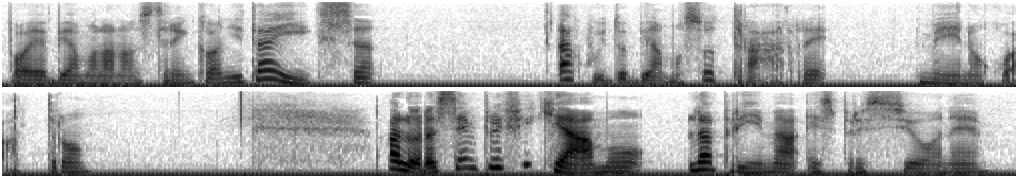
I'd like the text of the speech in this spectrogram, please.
poi abbiamo la nostra incognita x a cui dobbiamo sottrarre meno 4. Allora, semplifichiamo la prima espressione.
